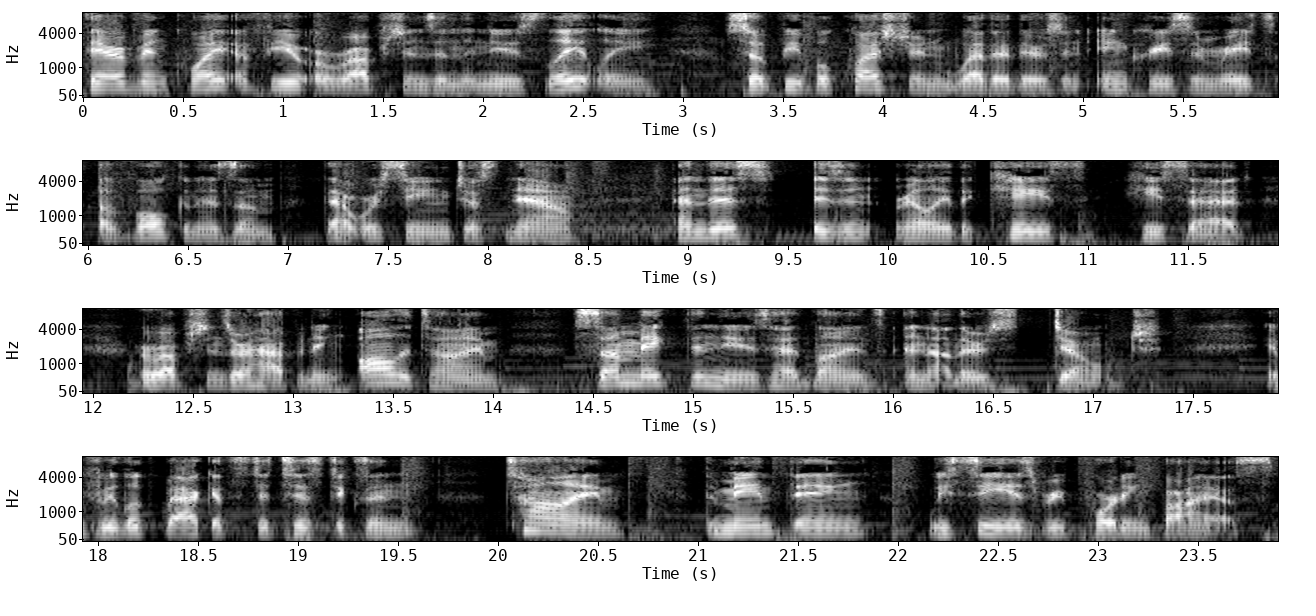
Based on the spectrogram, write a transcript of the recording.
There have been quite a few eruptions in the news lately, so people question whether there's an increase in rates of volcanism that we're seeing just now, and this isn't really the case, he said. Eruptions are happening all the time. Some make the news headlines and others don't. If we look back at statistics in time, the main thing we see is reporting bias.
